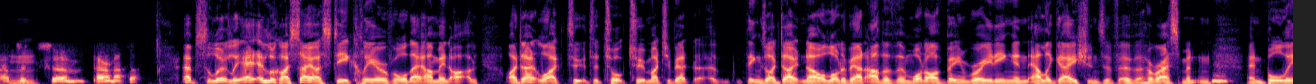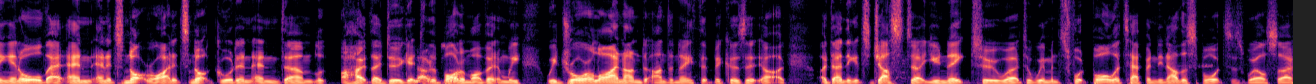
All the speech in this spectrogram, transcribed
out mm. at um, Parramatta. Absolutely. And, look, I say I steer clear of all that. I mean, I, I don't like to, to talk too much about uh, things I don't know a lot about other than what I've been reading and allegations of, of harassment and, mm. and bullying and all that. And and it's not right. It's not good. And, and um, look, I hope they do get no, to the bottom not. of it and we, we draw a line under, underneath it because it, uh, I don't think it's just uh, unique to uh, to women's football. It's happened in other sports as well. So uh,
